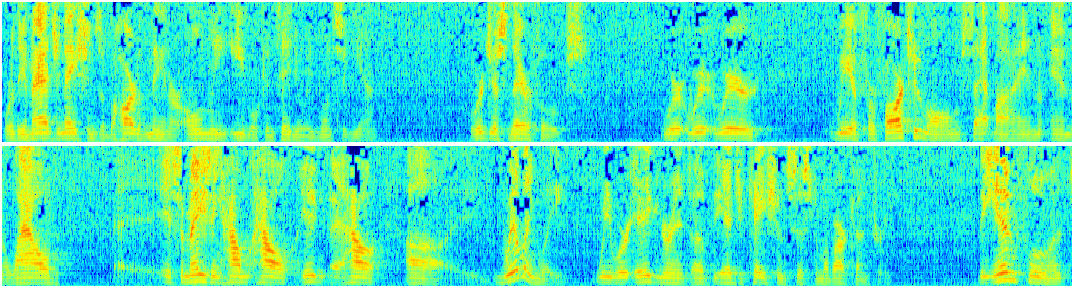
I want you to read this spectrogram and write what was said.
where the imaginations of the heart of men are only evil continually once again. We're just there, folks. We're, we're, we're, we have for far too long sat by and, and allowed. It's amazing how how how uh, willingly we were ignorant of the education system of our country. The influence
